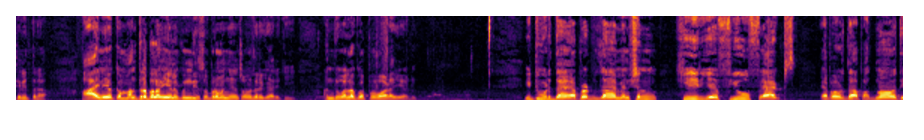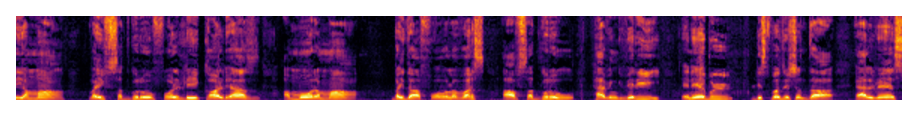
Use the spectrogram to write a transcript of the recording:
చరిత్ర ఆయన యొక్క మంత్రబలం ఈయనకుంది సుబ్రహ్మణ్యం సోదరి గారికి అందువల్ల గొప్పవాడయ్యాడు it would the about the mention here a few facts about the Padmavati Amma wife Sadguru fondly called as Ammoramma by the followers of Sadguru having very amiable disposition the always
